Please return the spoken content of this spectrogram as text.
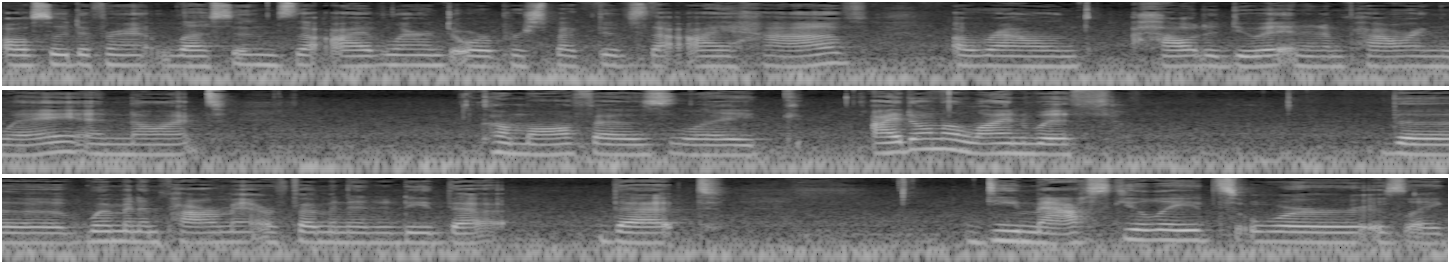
also different lessons that I've learned or perspectives that I have around how to do it in an empowering way and not come off as like I don't align with the women empowerment or femininity that that demasculates or is like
